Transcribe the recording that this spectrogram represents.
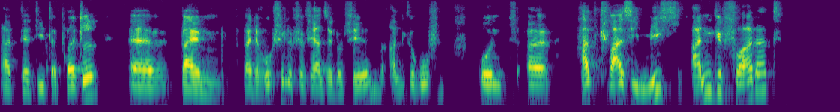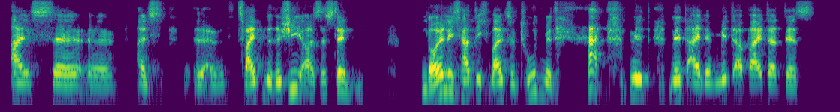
hat der Dieter Bröttl äh, beim, bei der Hochschule für Fernsehen und Film angerufen und äh, hat quasi mich angefordert als, äh, äh als äh, zweiten Regieassistenten. Neulich hatte ich mal zu tun mit, mit, mit einem Mitarbeiter des,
